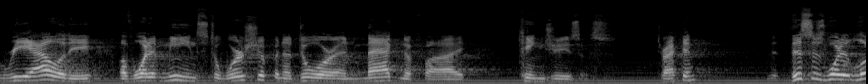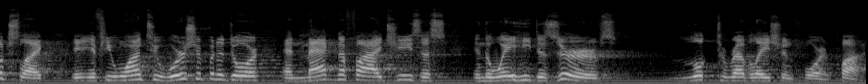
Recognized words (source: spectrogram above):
reality of what it means to worship and adore and magnify King Jesus. Tracking? This is what it looks like if you want to worship and adore and magnify Jesus in the way he deserves. Look to Revelation 4 and 5.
